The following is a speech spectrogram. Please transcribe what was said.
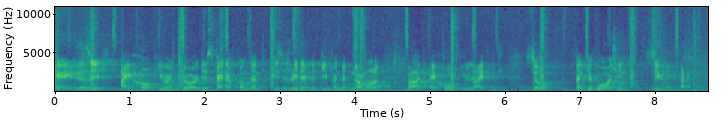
Okay, this is it. I hope you enjoy this kind of content. It's a little bit different than normal, but I hope you like it. So, thank you for watching. See you next time.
